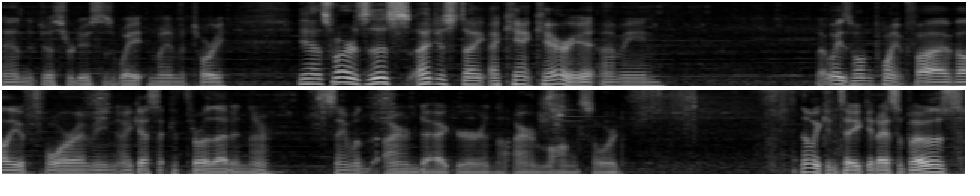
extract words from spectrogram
and it just reduces weight in my inventory. Yeah, as far as this, I just, I, I can't carry it. I mean, that weighs 1.5, value 4. I mean, I guess I could throw that in there. Same with the iron dagger and the iron longsword. Then we can take it, I suppose,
